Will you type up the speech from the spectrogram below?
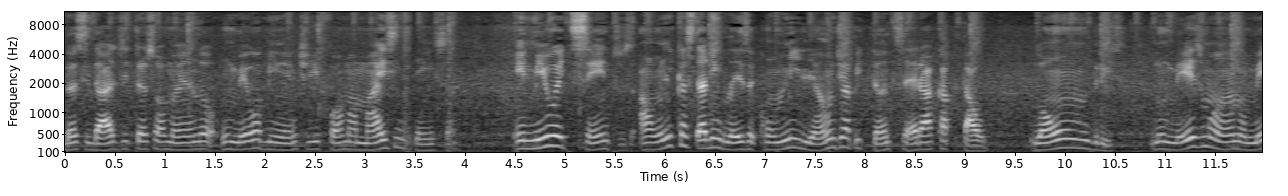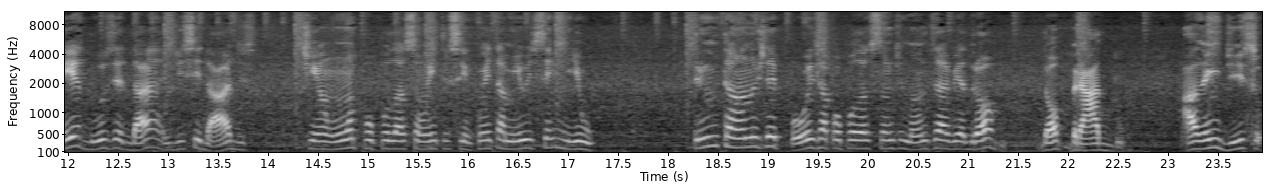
das cidades e transformando o meio ambiente de forma mais intensa. Em 1800, a única cidade inglesa com um milhão de habitantes era a capital, Londres. No mesmo ano, meia dúzia de cidades tinha uma população entre 50 mil e 100 mil. 30 anos depois, a população de Londres havia dobrado. Além disso,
